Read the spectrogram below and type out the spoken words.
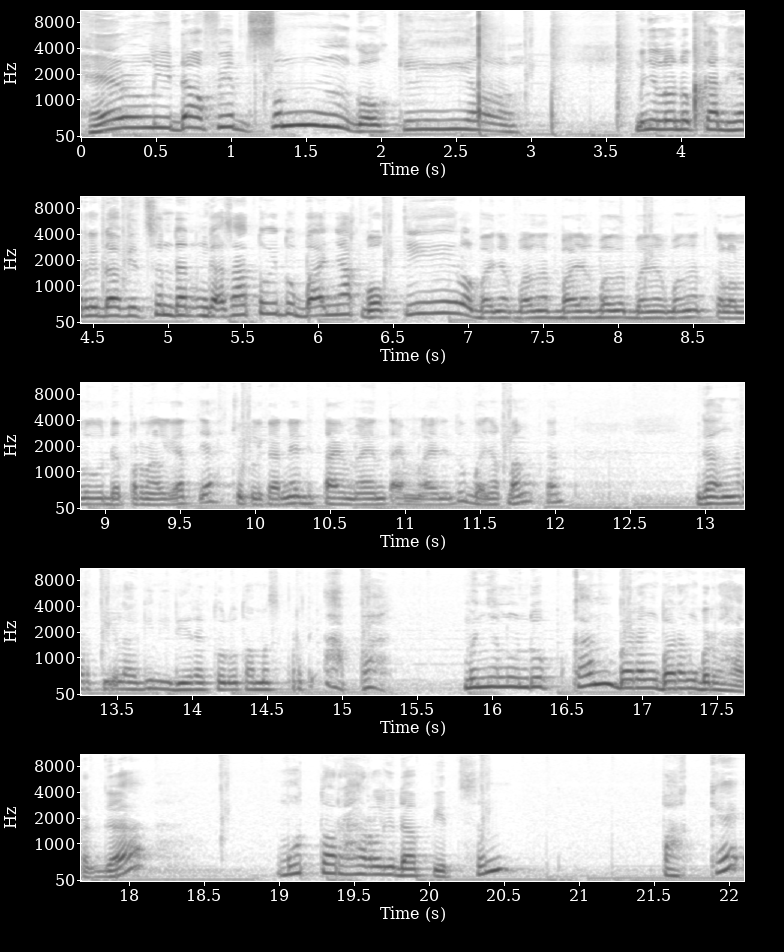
Harley Davidson. Gokil. Menyelundupkan Harley Davidson dan enggak satu itu banyak. Gokil. Banyak banget banyak banget banyak banget. Kalau lu udah pernah lihat ya cuplikannya di timeline timeline itu banyak banget kan nggak ngerti lagi nih direktur utama seperti apa. Menyelundupkan barang-barang berharga motor Harley Davidson pakai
